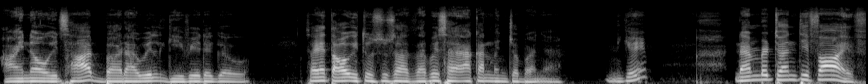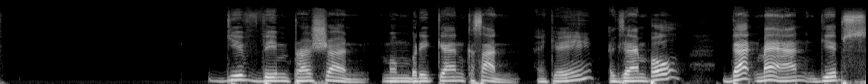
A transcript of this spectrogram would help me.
I know it's hard, but I will give it a go. Saya tahu itu susah, tapi saya akan mencobanya. Okay? Number 25. Give the impression. Memberikan kesan. Okay? Example. That man gives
